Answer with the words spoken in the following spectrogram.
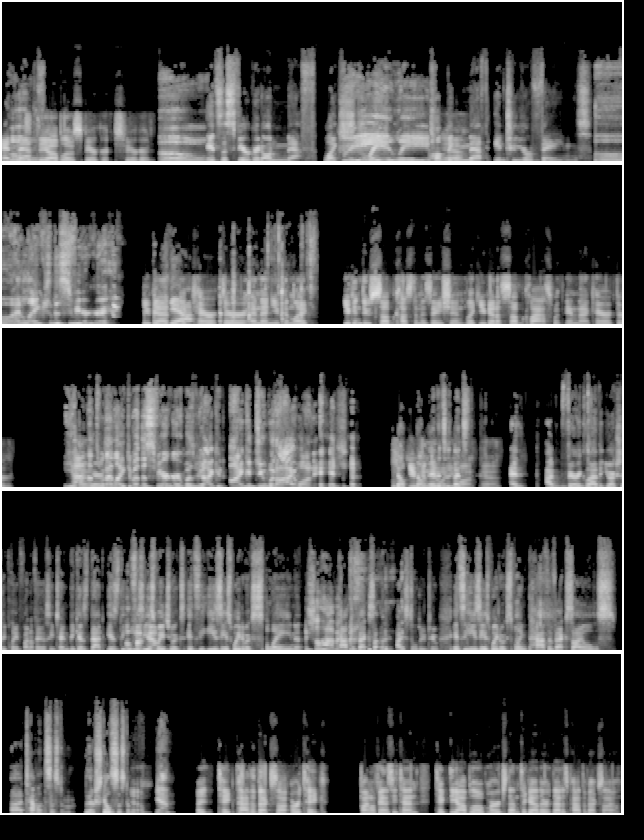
And Oh. meth. Diablo Sphere Grid, Sphere Grid. Oh. It's the sphere grid on meth. Like straight really. pumping Yeah. meth into your veins. Oh, I liked the sphere grid. You get Yeah. a character, and then you can like you can do sub customization. Like you get a subclass within that character. Yeah, And that's what I liked about the sphere grid was I could I could do what I wanted. No, You no, can and do it's- what you want. Yeah. And I'm very glad that you actually played Final Fantasy X because that is the Oh, easiest yeah. way to. Ex- it's the easiest way to explain I still have it. Path of Exile. I still do too. It's the easiest way to explain Path of Exile's uh, talent system, their skill system. Yeah. Yeah. Right, take Path of Exile or take Final Fantasy X, take Diablo, merge them together. That is Path of Exile.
